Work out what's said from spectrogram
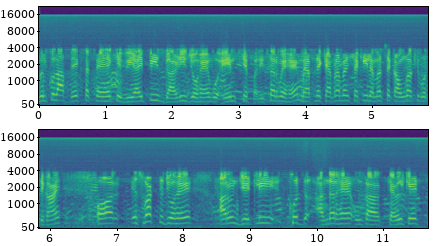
बिल्कुल आप देख सकते हैं कि वीआईपी गाड़ी जो है वो एम्स के परिसर में है। मैं अपने कैमरामैन शकील अहमद से कहूँगा कि वो दिखाएँ। और इस वक्त जो है अरुण जेटली खुद अंदर है। उनका केवलकेट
